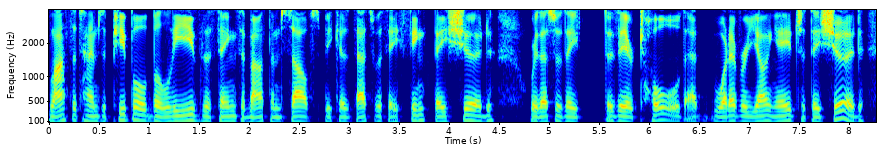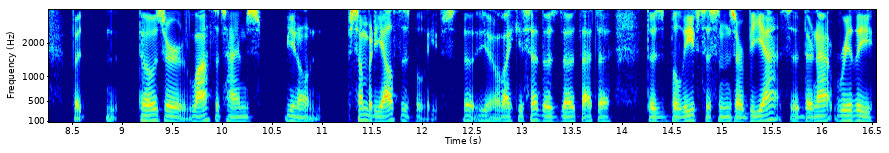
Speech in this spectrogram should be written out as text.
lots of times that people believe the things about themselves because that's what they think they should or that's what they they're told at whatever young age that they should. But those are lots of times you know somebody else's beliefs. The, you know like you said those those that's a those belief systems are bs they're not really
